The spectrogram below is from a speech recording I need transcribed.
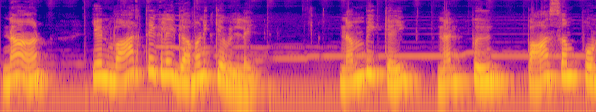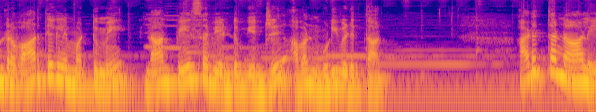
நான் என் வார்த்தைகளை கவனிக்கவில்லை. நம்பிக்கை நட்பு பாசம் போன்ற வார்த்தைகளை மட்டுமே நான் பேச வேண்டும் என்று அவன் முடிவெடுத்தான். அடுத்த நாளே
